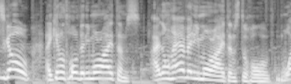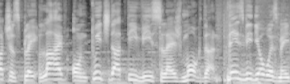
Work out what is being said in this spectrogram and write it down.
Let's go. I cannot hold any more items. I don't have any more items to hold. Watch us play live on twitch.tv slash Mogdone. This video was made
